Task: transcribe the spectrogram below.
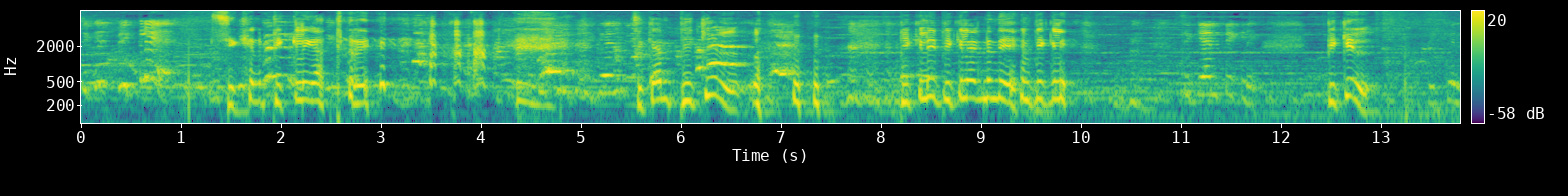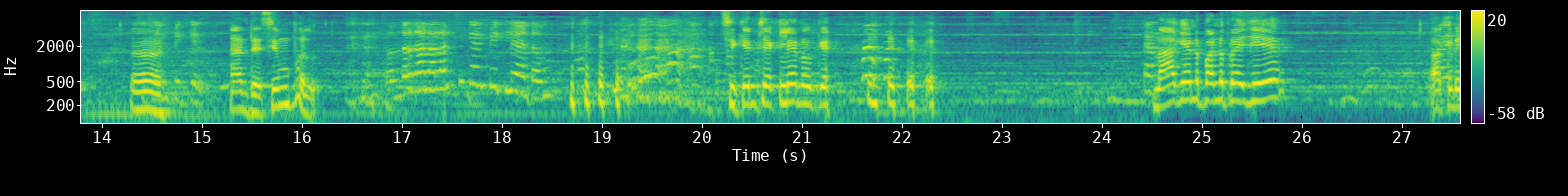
chicken pickly? Chicken pickly కాదు చికెన్ పికిల్. పికిలి. పికిల్ అంటుంది. ఏం పికిలి? Chicken pickly. పికిల్. అంతే సింపుల్. తొందరగా అనాలని చికెన్ పిక్లీ అంటాం. చికెన్ చెక్లేను ఓకే. నాకేంటి పండు ప్రైజ్? అక్కడి.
